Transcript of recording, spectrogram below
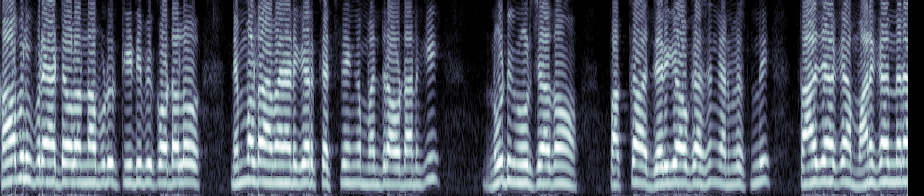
కాపులకు ప్రయారిటీ వాళ్ళు ఉన్నప్పుడు టీడీపీ కోటాలో నిమ్మల రామారెడ్డి గారు ఖచ్చితంగా మంత్రి అవడానికి నూటికి నూరు శాతం పక్కా జరిగే అవకాశం కనిపిస్తుంది. తాజాగా మనకందిన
